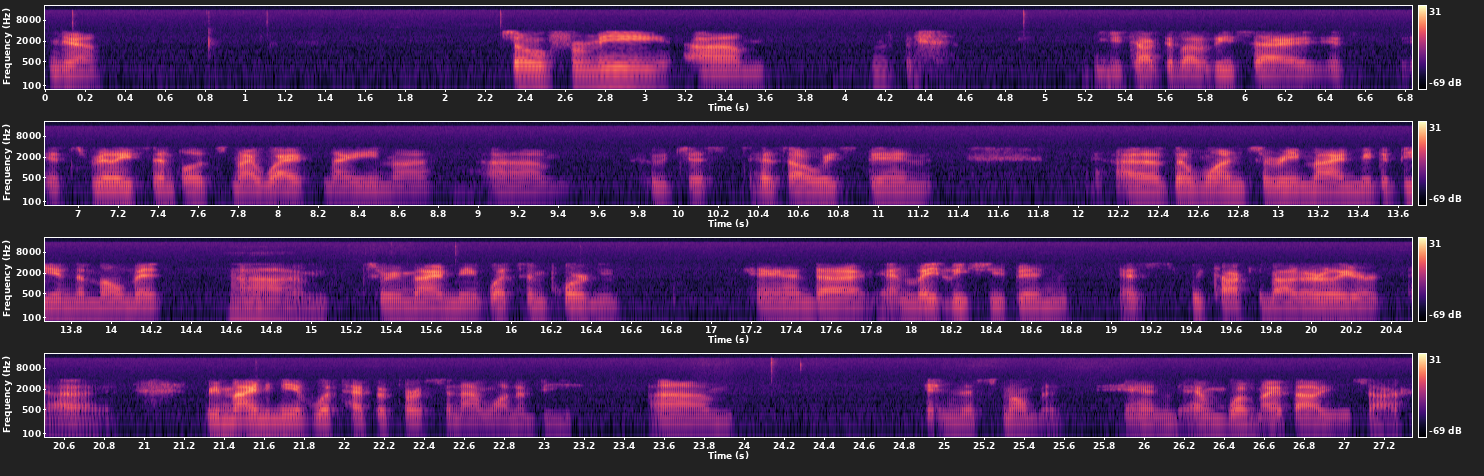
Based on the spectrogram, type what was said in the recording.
Yeah. So for me, um, you talked about Lisa. It's it's really simple. It's my wife Naima, um, who just has always been uh, the one to remind me to be in the moment, Mm. um, to remind me what's important. And uh, and lately, she's been, as we talked about earlier, uh, reminding me of what type of person I want to be um, in this moment, and and what my values are.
